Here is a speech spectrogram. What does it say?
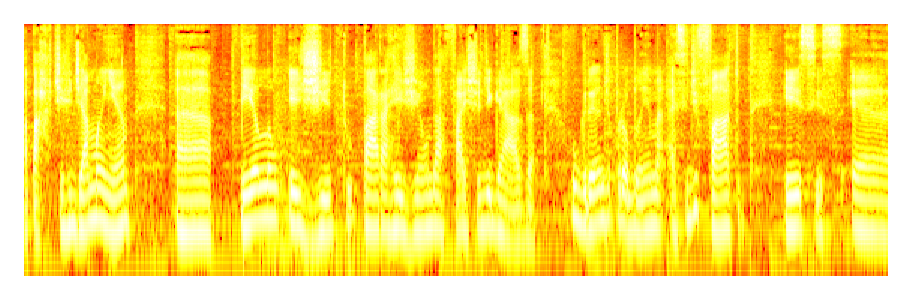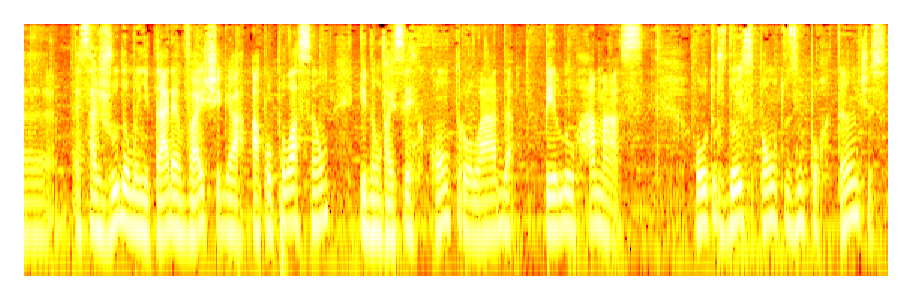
a partir de amanhã. Uh, pelo Egito para a região da faixa de Gaza. O grande problema é se de fato esses, é, essa ajuda humanitária vai chegar à população e não vai ser controlada pelo Hamas. Outros dois pontos importantes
